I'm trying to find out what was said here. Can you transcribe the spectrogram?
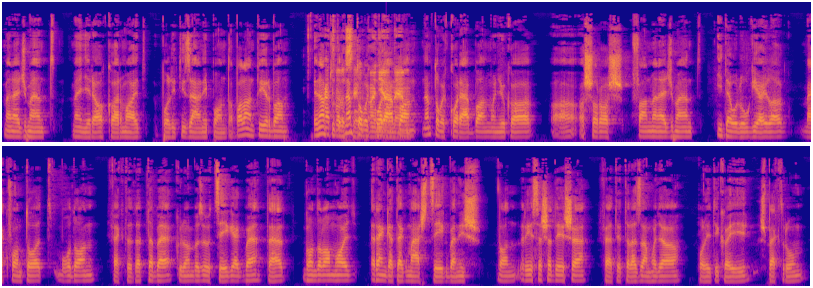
Management mennyire akar majd politizálni pont a Palantírban. Én nem, Hát tudom, nem, tudom, hogy korábban, nem. nem. tudom, hogy korábban mondjuk a, a, a Soros Fund Management ideológiailag megfontolt módon fektetette be különböző cégekbe, tehát gondolom, hogy rengeteg más cégben is van részesedése, feltételezem, hogy a politikai spektrum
